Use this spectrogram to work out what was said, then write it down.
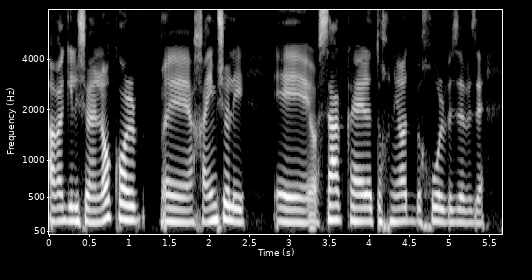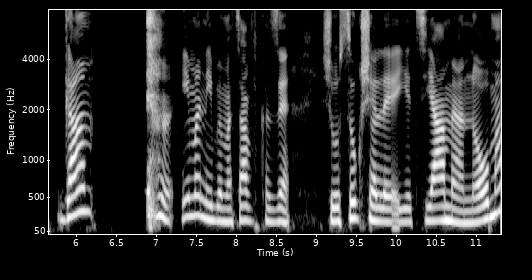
הרגיל שלי, לא כל uh, החיים שלי uh, עושה כאלה תוכניות בחו"ל וזה וזה. גם אם אני במצב כזה, שהוא סוג של יציאה מהנורמה,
